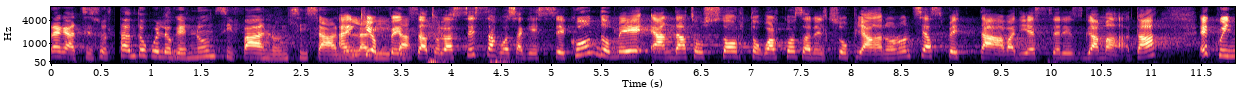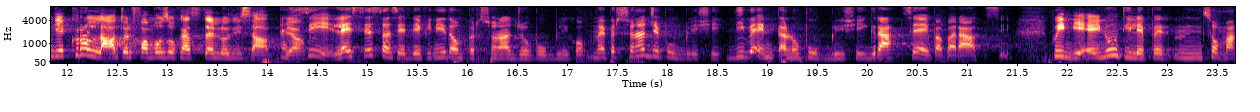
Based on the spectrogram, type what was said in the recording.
Ragazzi, soltanto quello che non si fa non si sa nella Anch'io ho pensato la stessa cosa, che secondo me è andato storto qualcosa nel suo piano, non si aspettava di essere sgamata e quindi è crollato il famoso castello di sabbia. Eh sì, lei stessa si è definita un personaggio pubblico, ma i personaggi pubblici diventano pubblici grazie ai paparazzi. Quindi è inutile per, insomma,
